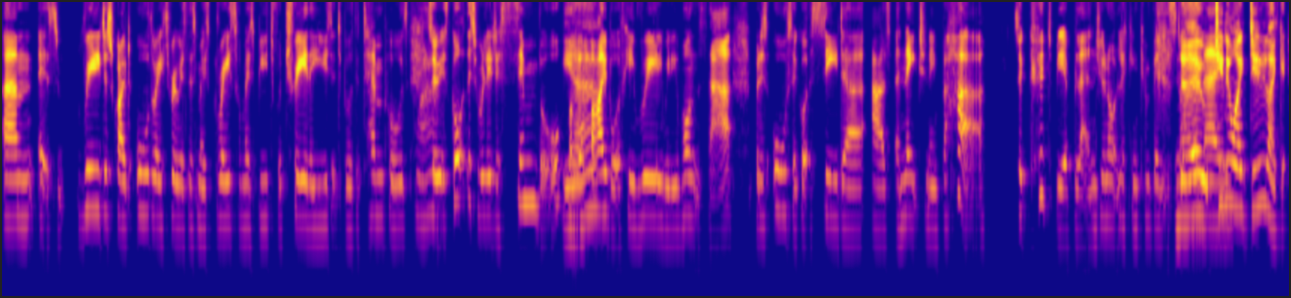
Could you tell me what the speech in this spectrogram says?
Um, it's really described all the way through as this most graceful, most beautiful tree. They use it to build the temples. Wow. So it's got this religious symbol from Yeah. the Bible if he really, really wants that. But it's also got cedar as a nature name for her. So it could be a blend. You're not looking convinced. on no, name. do you know I do like it?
